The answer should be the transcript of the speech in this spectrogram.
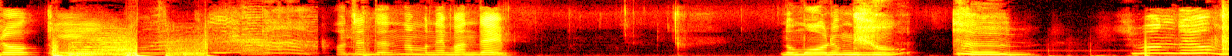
이렇게. 어쨌든 한번 해봤는데 너무 어렵네요. 쉬웠는데요 뭐.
